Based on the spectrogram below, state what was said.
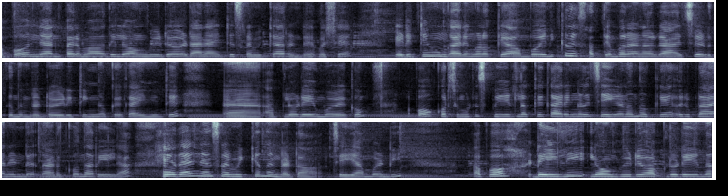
അപ്പോൾ ഞാൻ പരമാവധി ലോങ് വീഡിയോ ഇടാനായിട്ട് ശ്രമിക്കാറുണ്ട്. പക്ഷേ എഡിറ്റിങ്ങും കാര്യങ്ങളൊക്കെ ആകുമ്പോൾ എനിക്ക് സത്യം പറയണ ഒരാഴ്ച എടുക്കുന്നുണ്ട് കേട്ടോ. എഡിറ്റിംഗ് ഒക്കെ കഴിഞ്ഞിട്ട് അപ്ലോഡ് ചെയ്യുമ്പോഴേക്കും. അപ്പോൾ കുറച്ചും കൂടി സ്പീഡിലൊക്കെ കാര്യങ്ങൾ ചെയ്യണമെന്നൊക്കെ ഒരു പ്ലാൻ ഉണ്ട്. നടക്കുമെന്ന് അറിയില്ല. ഏതായാലും ഞാൻ ശ്രമിക്കുന്നുണ്ട് കേട്ടോ. ചെയ്യാൻ വേണ്ടി. അപ്പോൾ ഡെയിലി ലോങ് വീഡിയോ അപ്ലോഡ് ചെയ്യുന്ന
